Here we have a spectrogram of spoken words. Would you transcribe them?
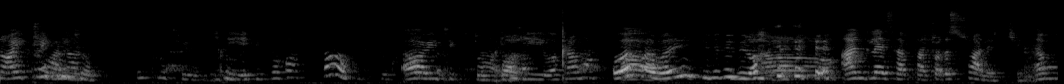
ነው አንድ ላይ ሰርታችኋል። እሷ አለችኝ እሙ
